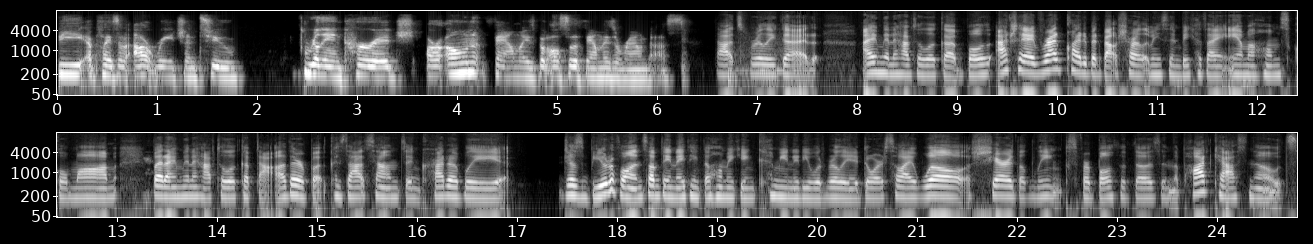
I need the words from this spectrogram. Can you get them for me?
be a place of outreach and to really encourage our own families, but also the families around us. That's really good. I'm going to have to look up both. Actually, I've read quite a bit about Charlotte Mason because I am a homeschool mom, but I'm going to have to look up that other book because that sounds incredibly just beautiful and something I think the homemaking community would really adore. So I will share the links for both of those in the podcast notes.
